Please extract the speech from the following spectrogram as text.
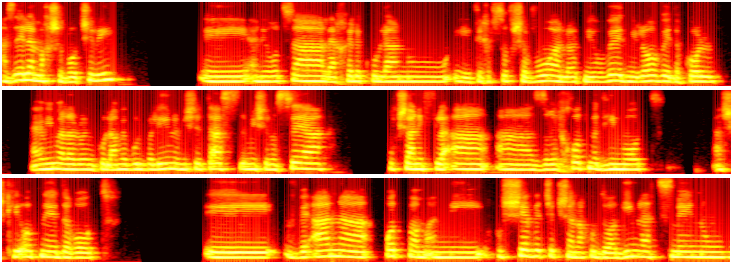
אז אלה המחשבות שלי. אה, אני רוצה לאחל לכולנו, תכף סוף שבוע, אני לא יודעת מי עובד, מי לא עובד, הכל, הימים הללו הם כולם מבולבלים, למי שטס, למי שנוסע, חופשה נפלאה, הזריחות מדהימות, השקיעות נהדרות, אה, ואנה, עוד פעם, אני חושבת שכשאנחנו דואגים לעצמנו,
